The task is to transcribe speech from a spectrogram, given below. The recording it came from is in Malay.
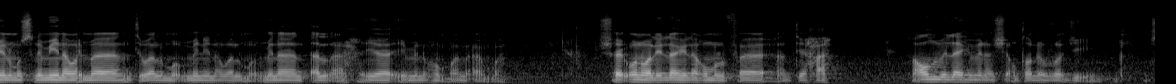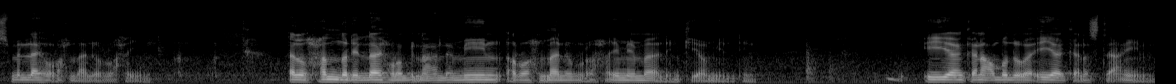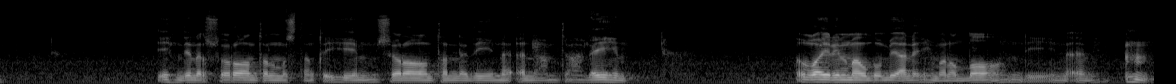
جميع المسلمين والمؤمنات والمؤمنين والمؤمنات الأحياء منهم والأموات. شيء ولله لهم الفاتحة. أعوذ بالله من الشيطان الرجيم. بسم الله الرحمن الرحيم. الحمد لله رب العالمين. الرحمن الرحيم. مالك يوم الدين. إياك نعبد وإياك نستعين. اهدنا الصراط المستقيم. صراط الذين أنعمت عليهم. غير المغضوب عليهم ولا الضالين آمين.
